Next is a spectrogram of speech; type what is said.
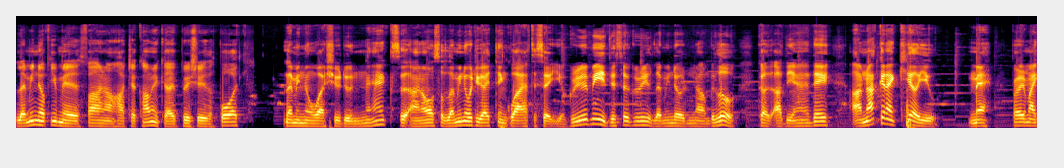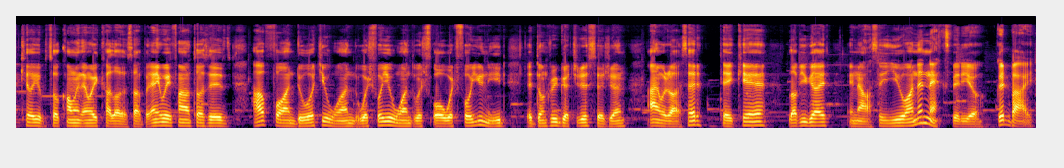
Let me know if you made it far and I'll hot your comment I appreciate the support. Let me know what I should do next and also let me know what you guys think what I have to say. You agree with me? Disagree? Let me know down below. Because at the end of the day, I'm not gonna kill you. Meh. Probably might kill you, so comment and we cut all this up. But anyway, final thoughts is have fun, do what you want, wish for you want, wish or wish for you need. don't regret your decision. And with all that said, take care, love you guys, and I'll see you on the next video. Goodbye.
